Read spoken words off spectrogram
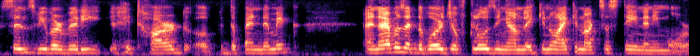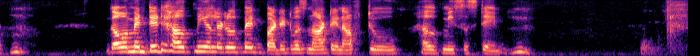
since we were very hit hard uh, with the pandemic. And i was at the verge of closing. I'm like you know i cannot sustain anymore. Government did help me a little bit but it was not enough to help me sustain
